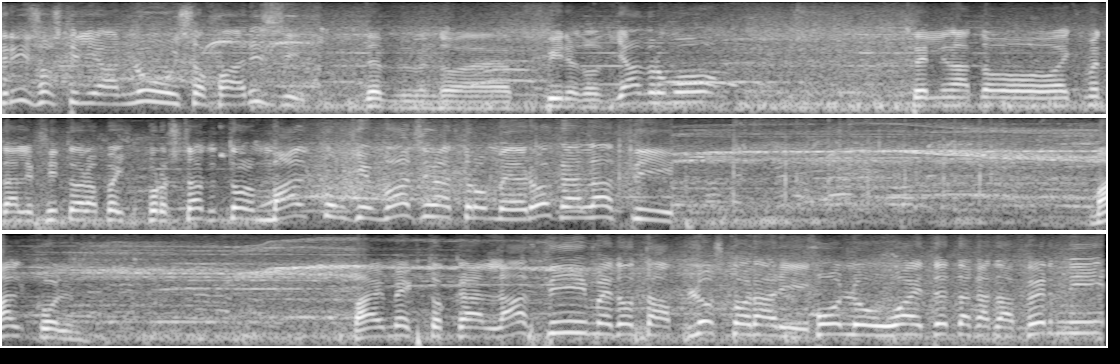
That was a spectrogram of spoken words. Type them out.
τρεις ο Στυλιανού ισοφαρίζει. Δεν ε, πήρε το διάδρομο. Θέλει να το εκμεταλλευτεί τώρα που έχει μπροστά του τον Μάλκολ και βάζει ένα τρομερό καλάθι. Μάλκολ Πάει μέχρι το καλάθι με το ταπλό σκοράρι. Follow White δεν τα καταφέρνει.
